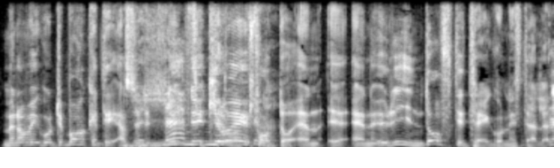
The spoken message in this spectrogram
Men om vi går tillbaka till... Alltså, nu, nu, nu har jag ju fått då en, en urindoft i trädgården istället.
